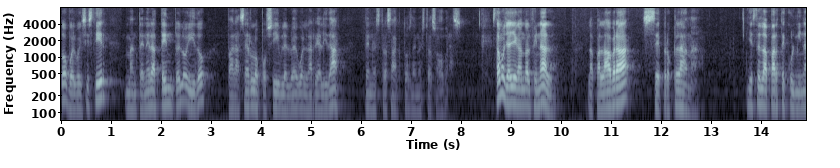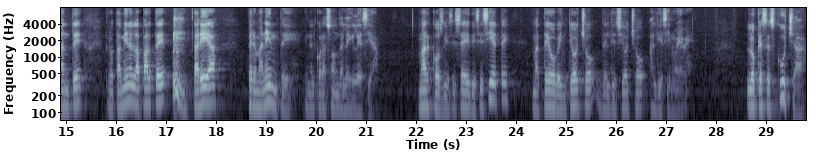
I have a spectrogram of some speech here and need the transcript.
Vuelvo a insistir, mantener atento el oído para hacer lo posible luego en la realidad de nuestros actos, de nuestras obras. Estamos ya llegando al final. La palabra se proclama. Y esta es la parte culminante, pero también es la parte tarea permanente en el corazón de la iglesia. Marcos 16, 17, Mateo 28, del 18 al 19. Lo que se escucha,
